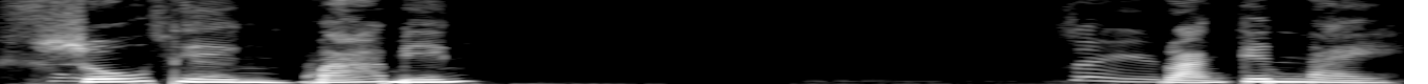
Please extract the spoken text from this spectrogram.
Số thiên bá biến. Đoạn kinh này,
